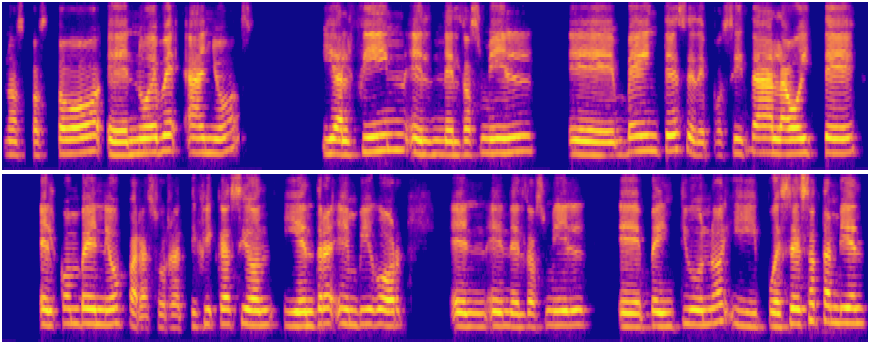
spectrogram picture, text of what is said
nos costó nueve años y al fin en el 2020 eh, se deposita a la OIT el convenio para su ratificación y entra en vigor en, en el 2021 y pues eso también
